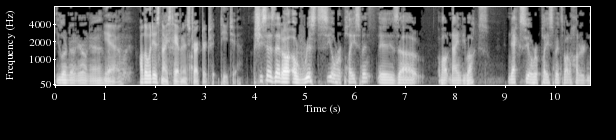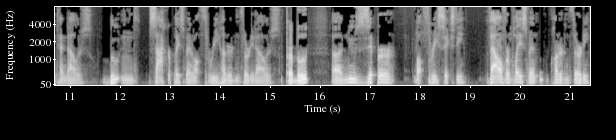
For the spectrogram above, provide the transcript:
you learned it on your own. Yeah, yeah. Although it is nice to have an instructor to teach you. She says that a, a wrist seal replacement is uh, about ninety bucks. Neck seal replacement is about one hundred and ten dollars. Boot and sock replacement about three hundred and thirty dollars. Per boot, Uh, new zipper about three sixty. Valve replacement one hundred and thirty.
